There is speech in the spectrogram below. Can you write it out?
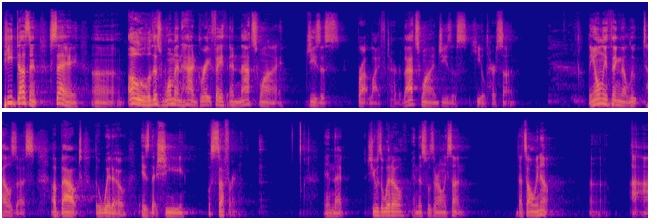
He doesn't say, uh, oh, well, this woman had great faith, and that's why Jesus brought life to her. That's why Jesus healed her son. The only thing that Luke tells us about the widow is that she was suffering and that she was a widow and this was her only son. That's all we know. Uh, I,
